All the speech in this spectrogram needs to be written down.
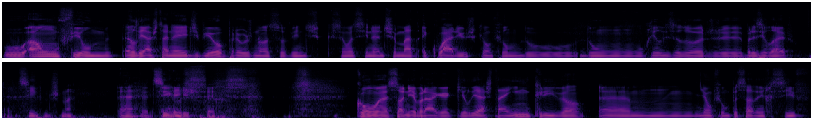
O- há um filme, aliás, está na HBO para os nossos ouvintes que são assinantes, chamado Aquários, que é um filme do, de um realizador eh, brasileiro. É de signos, não é? É, É de signos. isso, é isso. Com a Sónia Braga, que aliás está incrível. Um, é um filme passado em Recife.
